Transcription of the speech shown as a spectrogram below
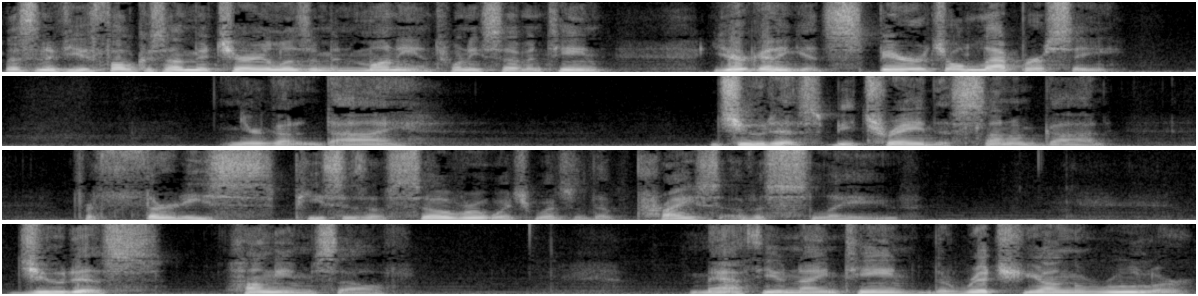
Listen, if you focus on materialism and money in 2017, you're going to get spiritual leprosy and you're going to die. Judas betrayed the Son of God for 30 pieces of silver, which was the price of a slave. Judas hung himself. Matthew 19, the rich young ruler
